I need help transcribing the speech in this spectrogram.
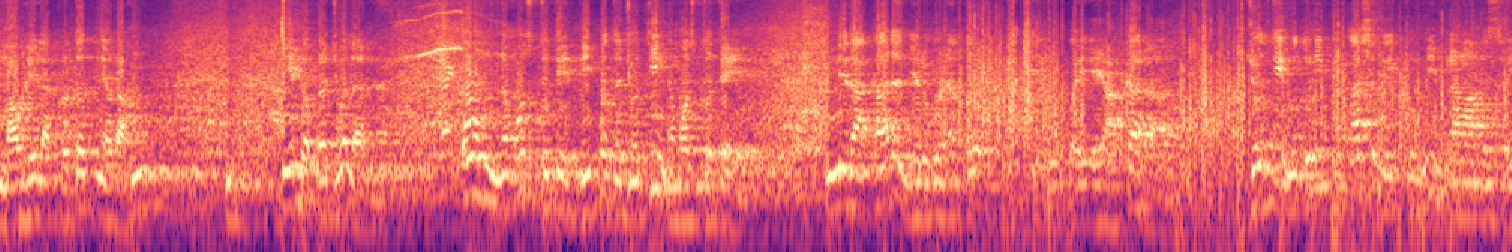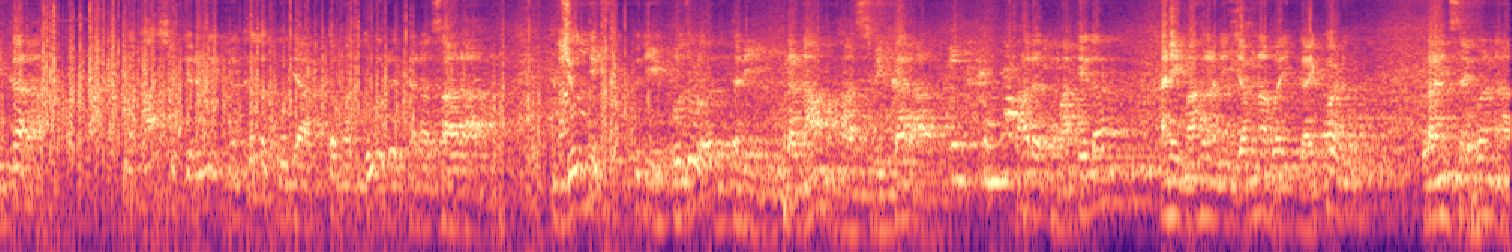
माऊलीला कृतज्ञ राहून दीप प्रज्वलन. ओम नमोस्तुते दीपद ज्योती नमोस्तुते. निराकार निर्गुण अरूपाचे रूप आकारा. ज्योती मधुनी प्रकाशमयी तुम्ही प्रणाम स्वीकारा. प्रकाश किरणे दखल पूजा मंदूर कर सारा ज्योती शक्ती उजळ अंतरी प्रणाम हा स्वीकारा. भारत मातेला आणि महाराणी जमनाबाई गायकवाड राणी साहेबांना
